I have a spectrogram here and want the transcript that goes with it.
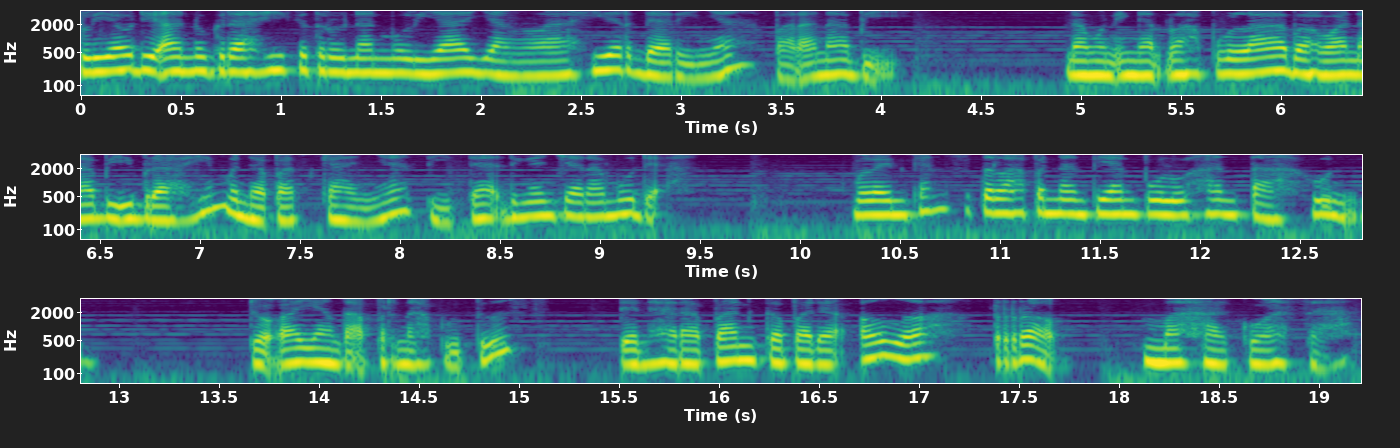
Beliau dianugerahi keturunan mulia yang lahir darinya para nabi. Namun ingatlah pula bahwa Nabi Ibrahim mendapatkannya tidak dengan cara mudah, melainkan setelah penantian puluhan tahun doa yang tak pernah putus, dan harapan kepada Allah, Rob, Maha Kuasa.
